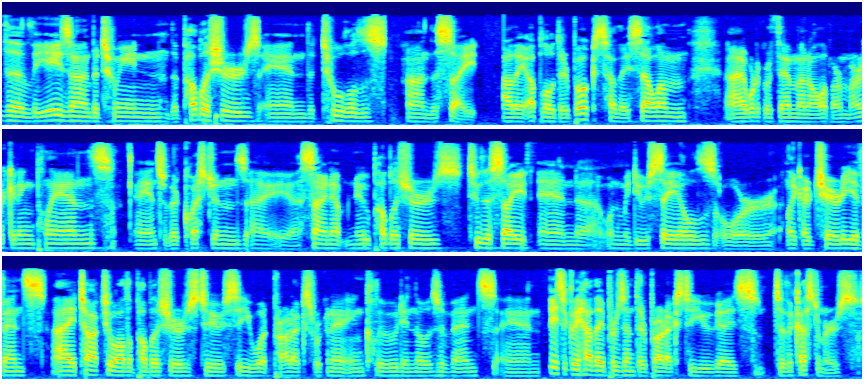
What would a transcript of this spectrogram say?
the liaison between the publishers and the tools on the site. How they upload their books, how they sell them. I work with them on all of our marketing plans. I answer their questions. I uh, sign up new publishers to the site, and uh, when we do sales or like our charity events, I talk to all the publishers to see what products we're going to include in those events and basically how they present their products to you guys, to the customers.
